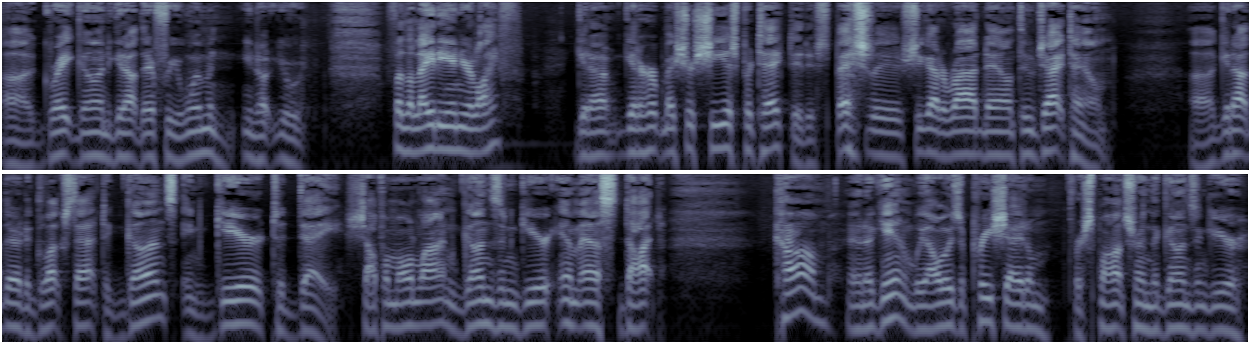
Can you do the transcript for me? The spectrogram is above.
Uh, great gun to get out there for your women. You know your for the lady in your life. Get out, get her, make sure she is protected, especially if she got to ride down through Jacktown. Uh, get out there to Gluckstadt to Guns and Gear today. Shop them online, gunsandgearms.com. And again, we always appreciate them for sponsoring the Guns and Gear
